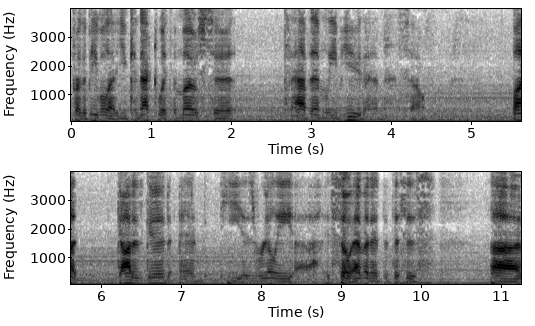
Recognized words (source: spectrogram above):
for the people that you connect with the most to to have them leave you. Then, so, but God is good, and He is really. Uh, it's so evident that this is. Uh,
